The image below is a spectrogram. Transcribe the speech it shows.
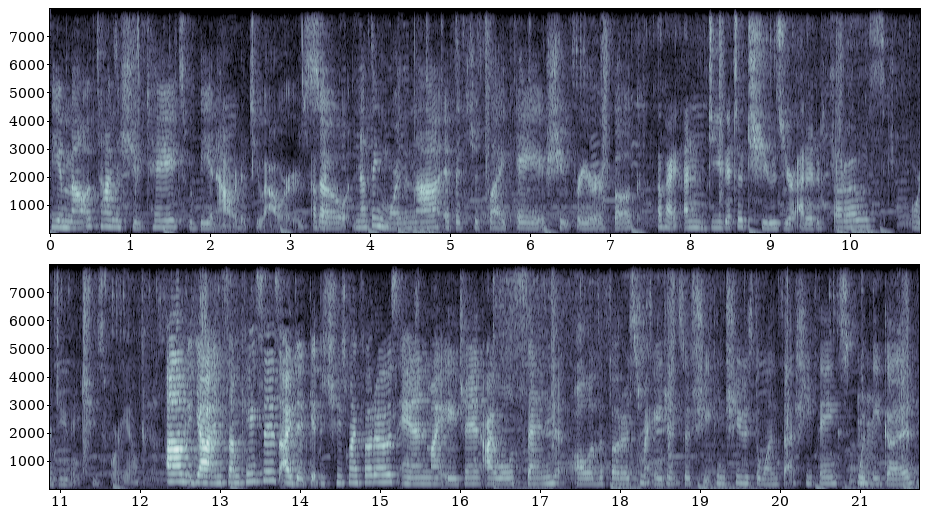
the amount of time the shoot takes would be an hour to two hours. Okay. So nothing more than that if it's just like a shoot for your book. Okay, and do you get to choose your edited photos or do they choose for you? Um, yeah, in some cases I did get to choose my photos and my agent, I will send all of the photos to my agent so she can choose the ones that she thinks would mm-hmm. be good.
